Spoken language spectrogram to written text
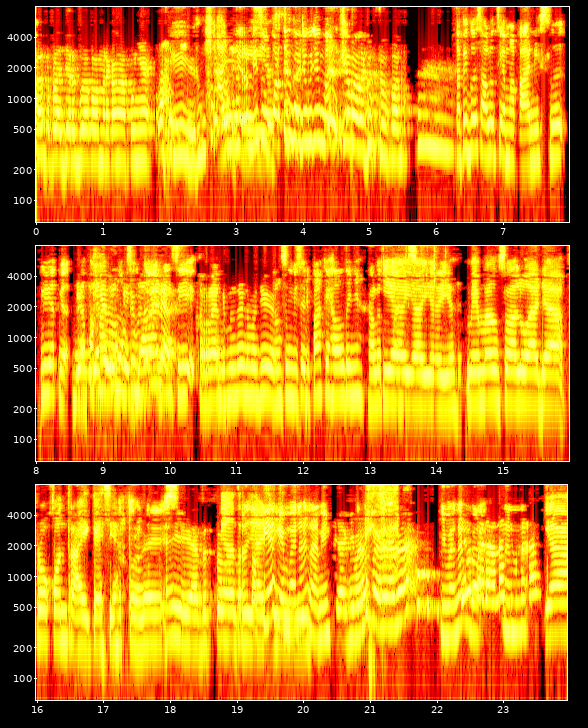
kalau pelajar gue kalau mereka nggak punya. Iya. Anjir disupportin gue ujung-ujung banget. Ya malah gue support. Tapi gue salut sih sama Pak Anies. Lu lihat nggak? Dia Yang pakai langsung berani jalan. sih, keren. Dibenerin sama dia. Langsung bisa dipakai haltenya. Salut Pak Iya iya iya iya. Memang selalu ada pro kontra ya guys ya. Betul guys. Iya betul. Yang terjadi. Tapi ya game banana nih. Ya gimana Mbak Nana? Gimana mbak? Nana? Ya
